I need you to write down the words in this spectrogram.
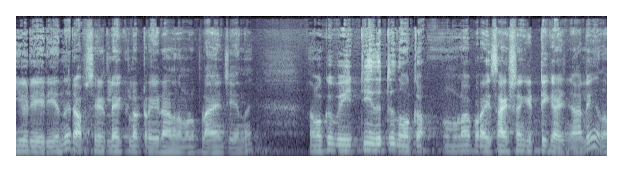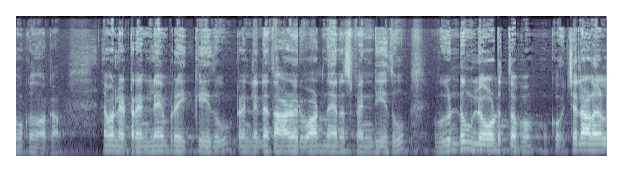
ഈ ഒരു ഏരിയയിൽ നിന്ന് ഒരു അപ്സൈഡിലേക്കുള്ള ട്രേഡാണ് നമ്മൾ പ്ലാൻ ചെയ്യുന്നത്. നമുക്ക് വെയിറ്റ് ചെയ്തിട്ട് നോക്കാം. നമ്മളെ പ്രൈസ് ആക്ഷൻ കിട്ടിക്കഴിഞ്ഞാൽ നമുക്ക് നോക്കാം. ഞാൻ പറയാം ട്രെൻഡ് ലൈൻ ബ്രേക്ക് ചെയ്തു. ട്രെൻഡ് ലൈന്റെ താഴെ ഒരുപാട് നേരം സ്പെൻഡ് ചെയ്തു. വീണ്ടും ലോ എടുത്തപ്പം ചില ആളുകൾ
